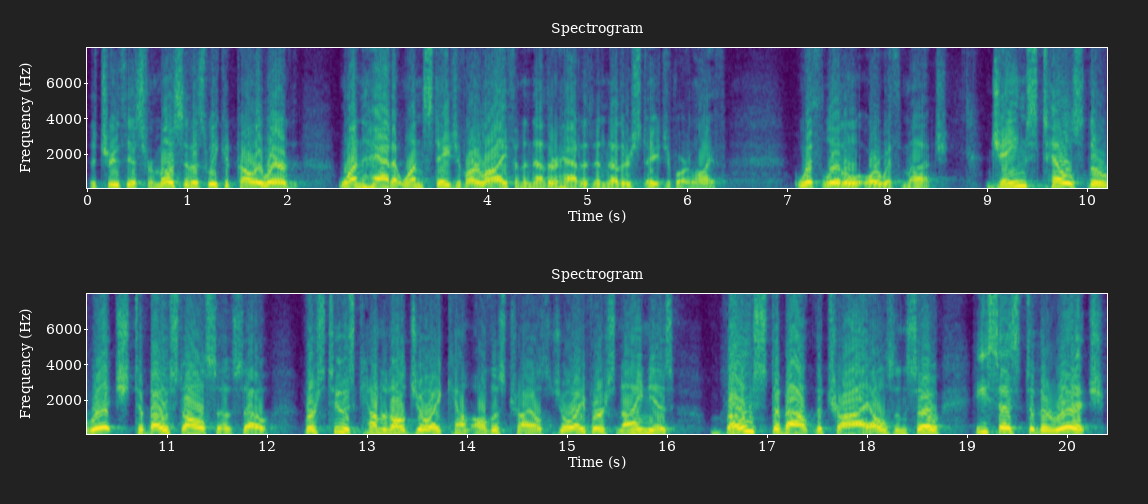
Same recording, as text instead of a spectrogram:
The truth is, for most of us, we could probably wear one hat at one stage of our life and another hat at another stage of our life, with little or with much. James tells the rich to boast also. So verse 2 is count it all joy, count all those trials joy. Verse 9 is boast about the trials. And so he says to the rich,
